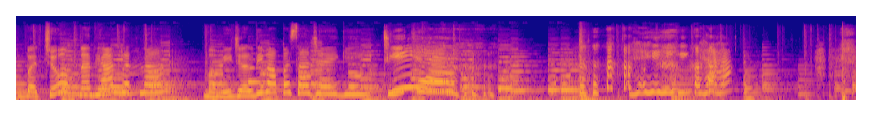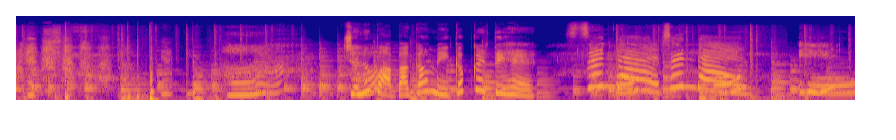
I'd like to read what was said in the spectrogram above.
बच्चों अपना ध्यान रखना। मम्मी जल्दी वापस आ जाएगी। ठीक हाँ। पापा का मेकअप करते हैं। सुंदर सुंदर।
